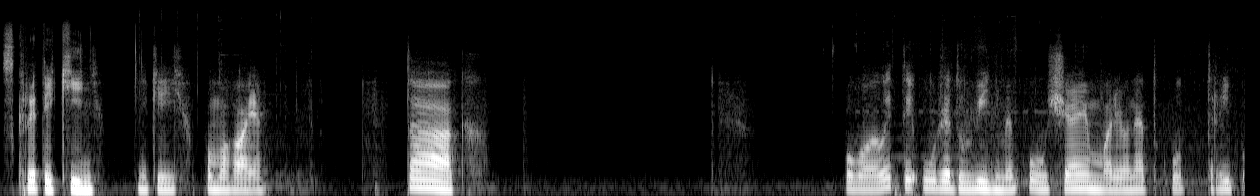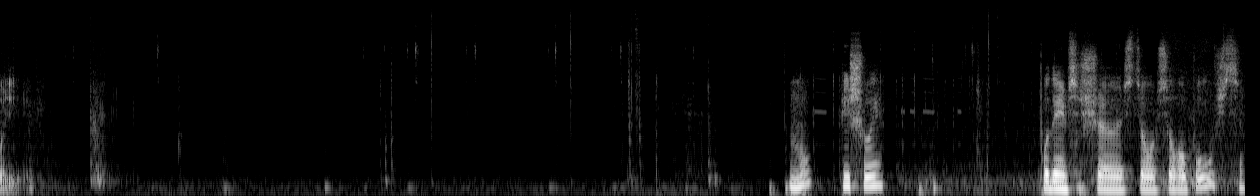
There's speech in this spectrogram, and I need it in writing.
скритий кінь, який допомагає. Так. Повалити уряду відьми. Получаємо маріонетку Тріполі. Ну, пішли. Подивимося, що з цього всього вийде.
